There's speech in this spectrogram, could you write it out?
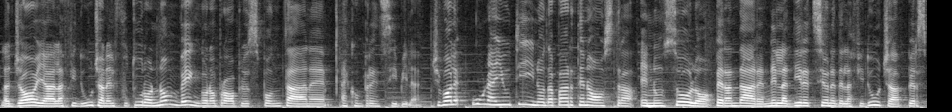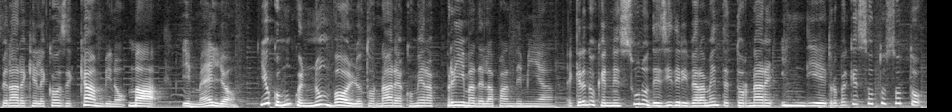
La gioia e la fiducia nel futuro non vengono proprio spontanee, è comprensibile. Ci vuole un aiutino da parte nostra e non solo per andare nella direzione della fiducia, per sperare che le cose cambino, ma in meglio. Io comunque non voglio tornare a com'era prima della pandemia e credo che nessuno desideri veramente tornare indietro perché sotto sotto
